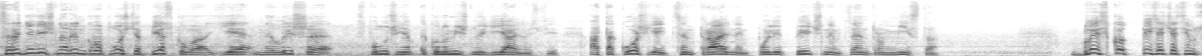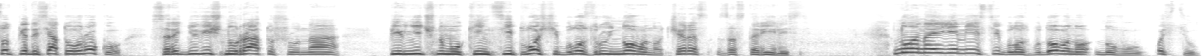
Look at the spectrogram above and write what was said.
Середньовічна ринкова площа Бєскова є не лише сполученням економічної діяльності, а також є й центральним політичним центром міста. Близько 1750 року середньовічну ратушу на північному кінці площі було зруйновано через застарілість. Ну а на її місці було збудовано нову ось цю.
